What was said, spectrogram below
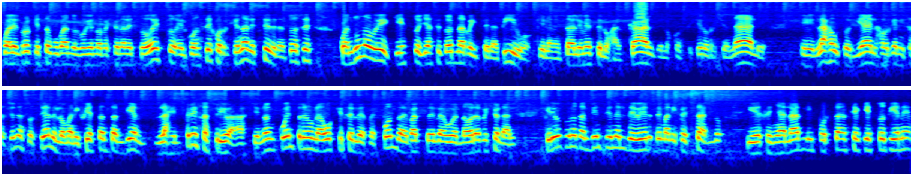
¿Cuál es el rol que está ocupando el gobierno regional en todo esto? El Consejo Regional, etcétera. Entonces, cuando uno ve que esto ya se torna reiterativo, que lamentablemente los alcaldes, los consejeros regionales, eh, las autoridades, las organizaciones sociales lo manifiestan también, las empresas privadas que no encuentran una voz que se les responda de parte de la gobernadora regional, creo que uno también tiene el deber de manifestarlo y de señalar la importancia que esto tiene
